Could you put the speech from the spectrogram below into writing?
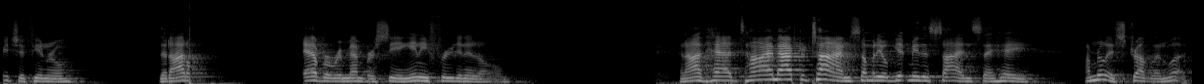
preach a funeral that I don't ever remember seeing any fruit in it all. And I've had time after time, somebody will get me this side and say, hey, I'm really struggling. What?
